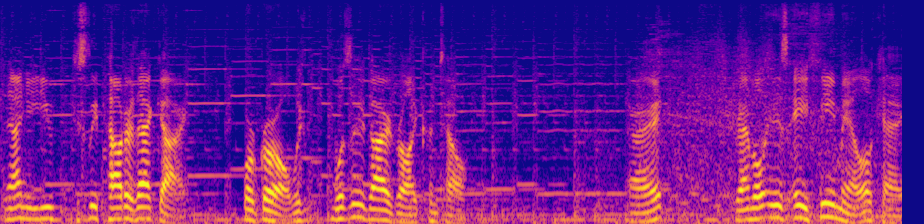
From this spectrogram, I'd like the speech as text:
And I need you to sleep powder that guy. Or girl. Was it a guy or girl? I couldn't tell. Alright. Granbull is a female, okay.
